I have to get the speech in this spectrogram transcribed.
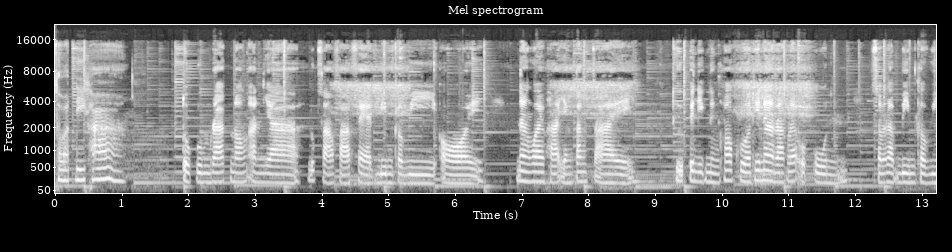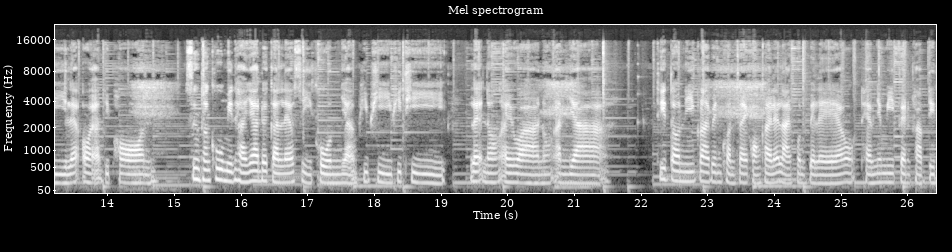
สวัสดีค่ะ ตกหลุมรักน้องอัญญา ลูกสาวฝาแฝดบีมกวี ออยนางไหว้พระอย่างตั้งใจ ถือเป็นอีกหนึ่งครอบครัวที่น่ารักและอบอุ่นสำหรับบีมกวีและออยอติพร ซึ่งทั้งคู่มีทายาทด้วยกันแล้ว4คนอย่างพี่พีพี่ที และน้องไอวา น้องอัญญา ที่ตอนนี้กลายเป็นขวัญใจของใครหลายๆคนไปแล้ว แถมยังมีแฟนคลับติด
